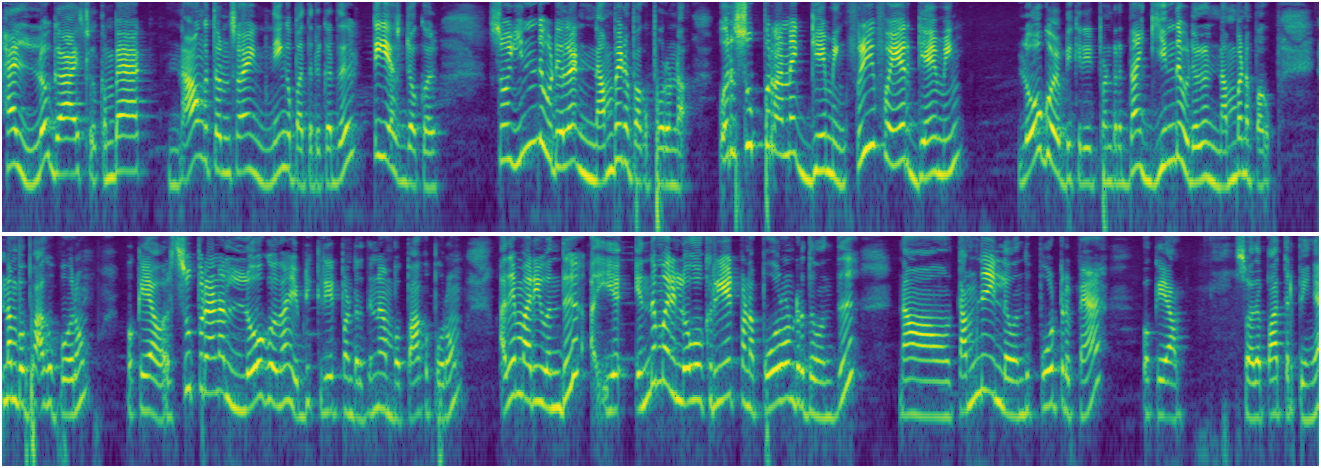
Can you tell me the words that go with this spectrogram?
ஹலோ காய்ஸ் வெல்கம் பேக் நான் உங்கள் தருண் சாய் நீங்கள் பார்த்துருக்கிறது டிஎஸ் ஜோக்கர் ஸோ இந்த வீடியோவில் நம்ம என்ன பார்க்க போகிறோம்னா ஒரு சூப்பரான gaming free fire gaming logo எப்படி கிரியேட் பண்ணுறது தான் இந்த வீடியோவில் நம்ம பார்க்க நம்ம பார்க்க போகிறோம் ஓகே ஒரு சூப்பரான லோகோ தான் எப்படி கிரியேட் பண்ணுறதுன்னு நம்ம பார்க்க போகிறோம் அதே மாதிரி வந்து எ- எந்த மாதிரி லோகோ கிரியேட் பண்ண போகிறோன்றது வந்து நான் தமிழில் வந்து போட்டிருப்பேன். ஓகேயா ஸோ அதை பார்த்துருப்பீங்க.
